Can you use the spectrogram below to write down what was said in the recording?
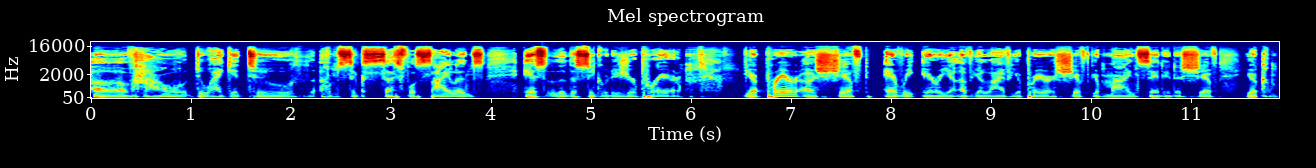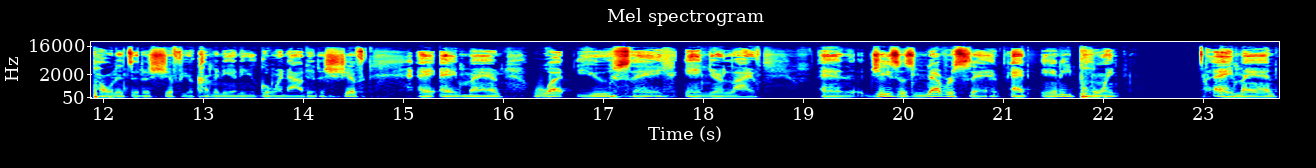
of how do I get to um, successful silence? Is the secret is your prayer. Your prayer will shift every area of your life. Your prayer will shift your mindset. It'll shift your components. It'll shift your coming in and you're going out. It'll shift, amen, what you say in your life. And Jesus never said at any point, amen,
